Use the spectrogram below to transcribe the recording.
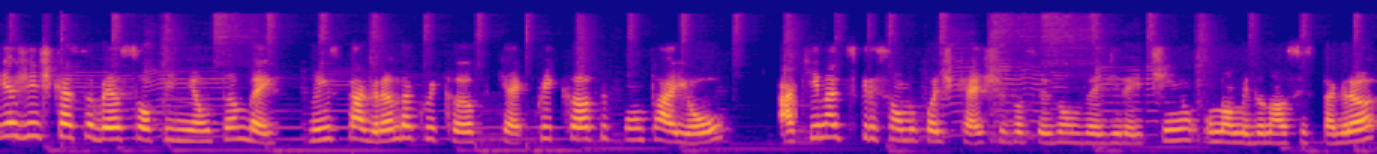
e a gente quer saber a sua opinião também. No Instagram da QuickUp, que é quickup.io, aqui na descrição do podcast vocês vão ver direitinho o nome do nosso Instagram,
